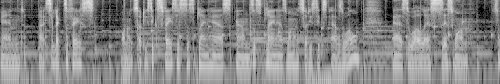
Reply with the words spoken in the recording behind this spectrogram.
And I select the face, 136 faces this plane has, and this plane has 136 as well, as well as this one. So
